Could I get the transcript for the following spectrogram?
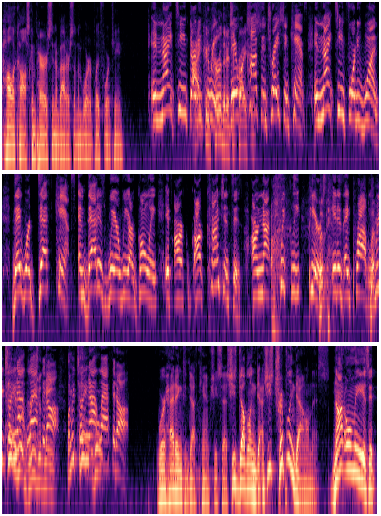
Holocaust comparison about our southern border. Play 14. In 1933, there were concentration camps. In 1941, they were death camps. And that is where we are going if our, our consciences are not quickly pierced. Me, it is a problem. Let me tell Do you not who agrees laugh with it me. Off. Let me tell Do you not who, laugh it off. We're heading to death camp, she says. She's doubling down. She's tripling down on this. Not only is it,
